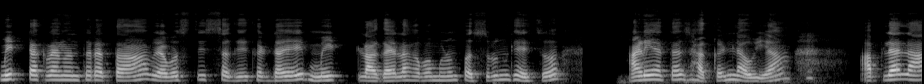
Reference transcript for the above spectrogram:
मीठ टाकल्यानंतर आता व्यवस्थित सगळीकडे मीठ लागायला हवं म्हणून पसरून घ्यायचं. आणि आता झाकण लावूया. आपल्याला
